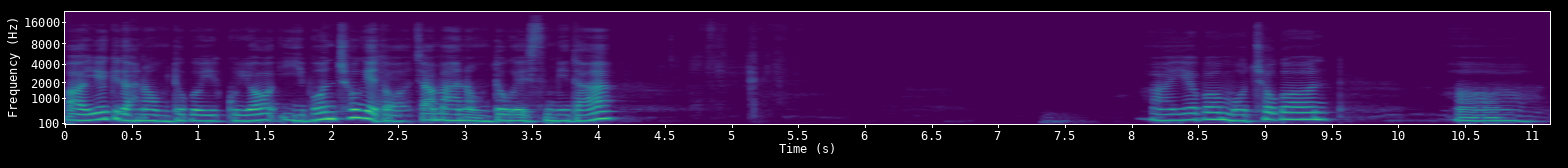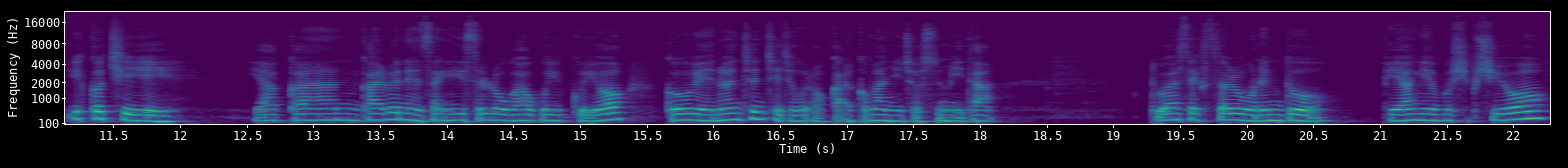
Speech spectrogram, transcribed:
어, 여기도 하나 움두고 있고요. 2번 촉에도 자마 하나 움두고 있습니다. 아, 이번 모촉은 어, 이 끝이 약간 갈변 현상이 있으려고 하고 있고요. 그 외에는 전체적으로 깔끔하니 좋습니다. 두화색설 원행도 배양해 보십시오.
